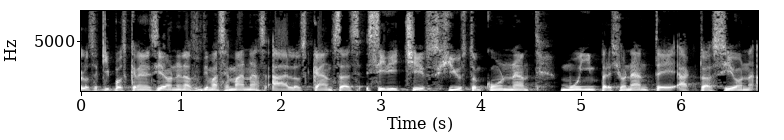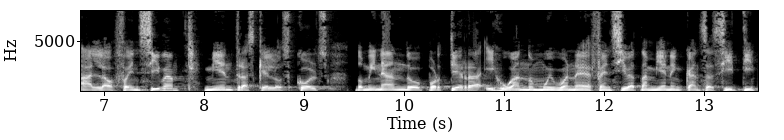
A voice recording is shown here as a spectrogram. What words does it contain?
los equipos que vencieron en las últimas semanas a los Kansas City Chiefs, Houston con una muy impresionante actuación a la ofensiva, mientras que los Colts dominando por tierra y jugando muy buena defensiva también en Kansas City.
